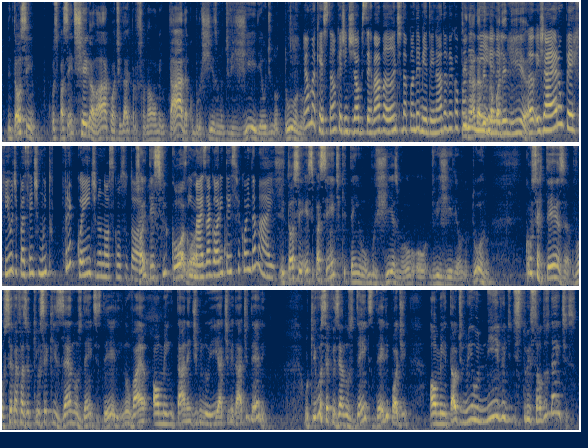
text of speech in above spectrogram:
Então, assim, os pacientes chegam lá com atividade profissional aumentada, com bruxismo de vigília ou de noturno. É uma questão que a gente já observava antes da pandemia, tem nada a ver com a tem pandemia. Tem nada a ver com a né? pandemia. Já era um perfil de paciente muito frequente no nosso consultório. Só intensificou agora. E mais agora intensificou ainda mais. Então, assim, esse paciente que tem um bruxismo ou, ou de vigília ou noturno, com certeza você vai fazer o que você quiser nos dentes dele, não vai aumentar nem diminuir a atividade dele. O que você fizer nos dentes dele pode aumentar ou diminuir o nível de destruição dos dentes.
